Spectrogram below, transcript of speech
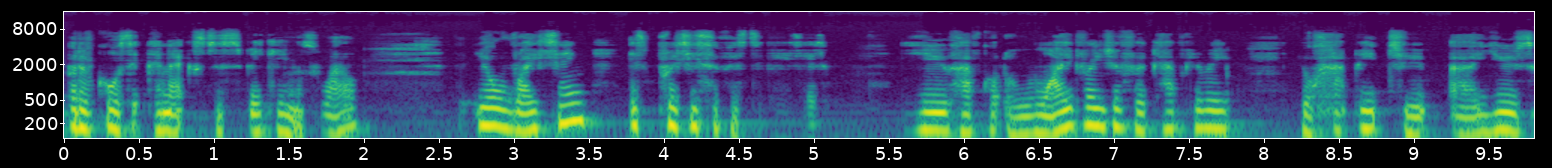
but of course it connects to speaking as well. Your writing is pretty sophisticated. You have got a wide range of vocabulary. You're happy to uh, use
